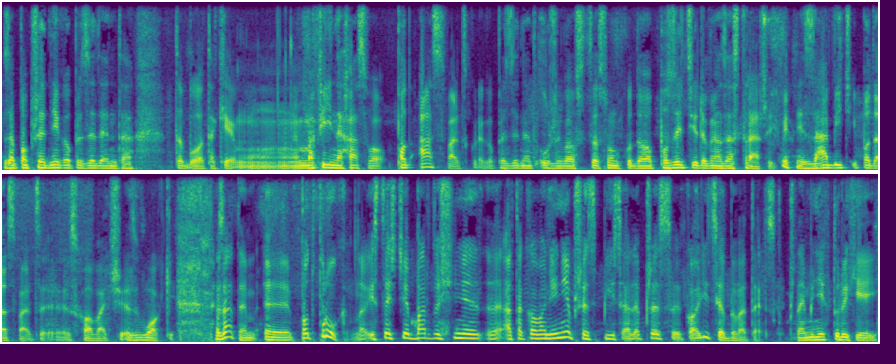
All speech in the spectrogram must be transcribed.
za poprzedniego prezydenta to było takie mm, mafijne hasło pod asfalt, którego prezydent używał w stosunku do opozycji, żeby ją zastraszyć. Pięknie zabić i pod asfalt y, schować zwłoki. Zatem y, pod próg. No, jesteście bardzo silnie atakowani nie przez PiS, ale przez Koalicję Obywatelską. Przynajmniej niektórych jej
